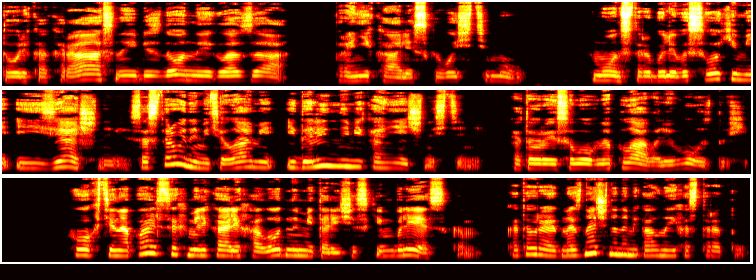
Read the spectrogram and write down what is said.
Только красные бездонные глаза проникали сквозь тьму. Монстры были высокими и изящными, со стройными телами и длинными конечностями, которые словно плавали в воздухе. Когти на пальцах мелькали холодным металлическим блеском, который однозначно намекал на их остроту.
